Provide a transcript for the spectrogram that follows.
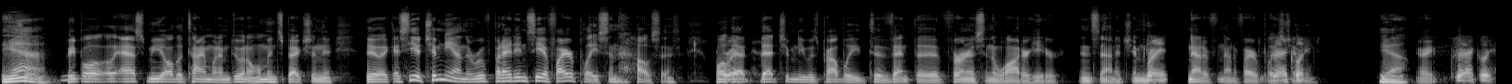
Yeah. People ask me all the time when I'm doing a home inspection. They're, they're like, "I see a chimney on the roof, but I didn't see a fireplace in the house." Well, Right. that that chimney was probably to vent the furnace and the water heater. It's not a chimney, Right. Not a not a fireplace Exactly. chimney, Yeah. right? Exactly.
